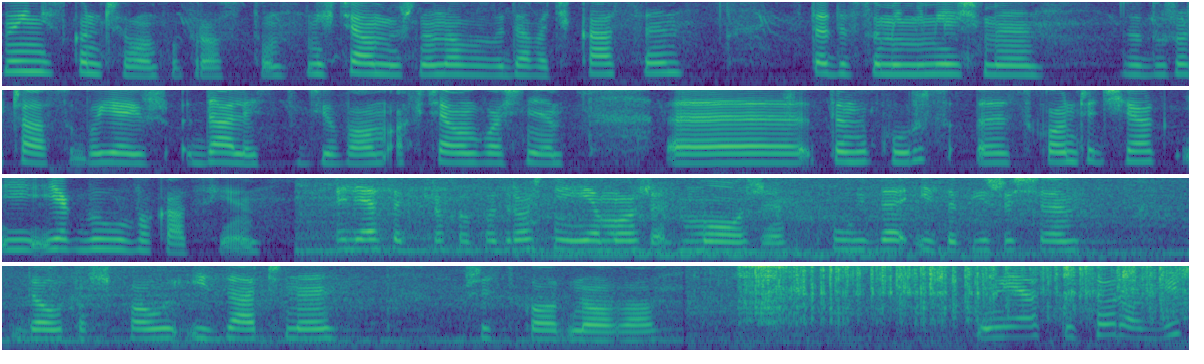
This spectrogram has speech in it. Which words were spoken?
no i nie skończyłam po prostu. Nie chciałam już na nowo wydawać kasy. Wtedy w sumie nie mieliśmy za dużo czasu, bo ja już dalej studiowałam, a chciałam właśnie e, ten kurs e, skończyć jak, i jak były wakacje. Eliasek trochę podrośnie i ja może, może pójdę i zapiszę się do autoszkoły i zacznę wszystko od nowa. Elias, ty co robisz?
